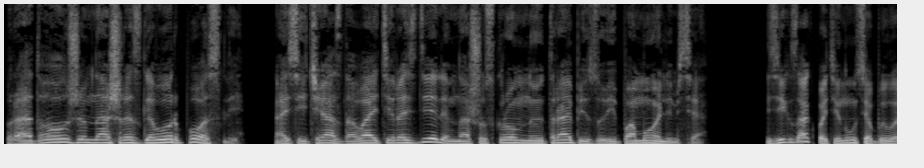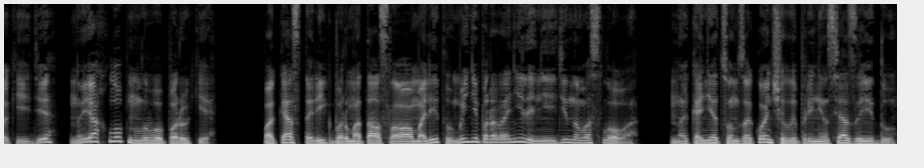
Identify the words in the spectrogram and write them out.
«Продолжим наш разговор после. А сейчас давайте разделим нашу скромную трапезу и помолимся». Зигзаг потянулся было к еде, но я хлопнул его по руке. Пока старик бормотал слова молитвы, мы не проронили ни единого слова. Наконец он закончил и принялся за еду.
